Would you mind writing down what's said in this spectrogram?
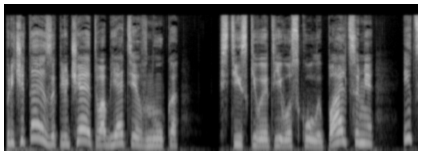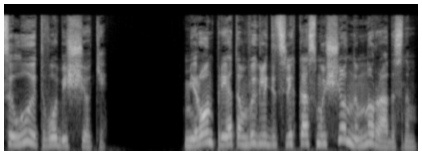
причитая, заключает в объятия внука, стискивает его скулы пальцами и целует в обе щеки. Мирон при этом выглядит слегка смущенным, но радостным.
